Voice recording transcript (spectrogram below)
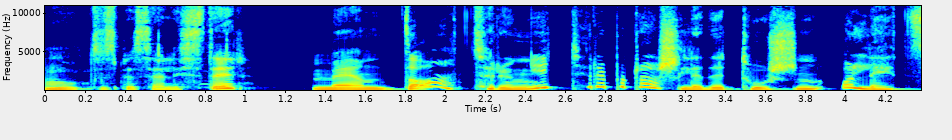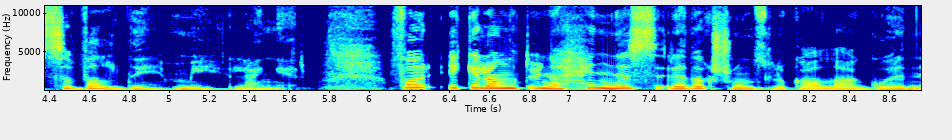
motespesialister. Men da trenger ikke reportasjeleder Thorsen å lete så veldig mye lenger. For ikke langt unna hennes redaksjonslokaler går en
